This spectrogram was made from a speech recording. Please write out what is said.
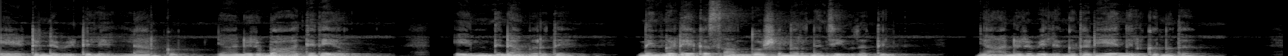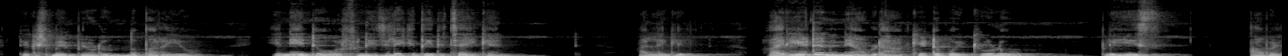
ഏട്ടന്റെ വീട്ടിൽ എല്ലാവർക്കും ഞാനൊരു ബാധ്യതയാണ് എന്തിനാ വെറുതെ? നിങ്ങളുടെയൊക്കെ സന്തോഷം നിറഞ്ഞ ജീവിതത്തിൽ ഞാനൊരു വിലങ്ങുതടിയായി നിൽക്കുന്നത്. ലക്ഷ്മിയപ്പനോട് പറയുമോ പറയോ? എന്നെ എന്റെ ഓർഫനേജിലേക്ക് തിരിച്ചയക്കാൻ. അല്ലെങ്കിൽ ഹരിയേട്ടൻ എന്നെ അവിടെ ആക്കിയിട്ട് പൊയ്ക്കോളൂ. പ്ലീസ് അവൾ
